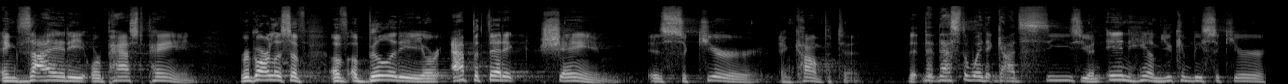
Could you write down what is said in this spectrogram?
anxiety or past pain, regardless of, of ability or apathetic shame, is secure and competent that's the way that God sees you. And in Him, you can be secure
